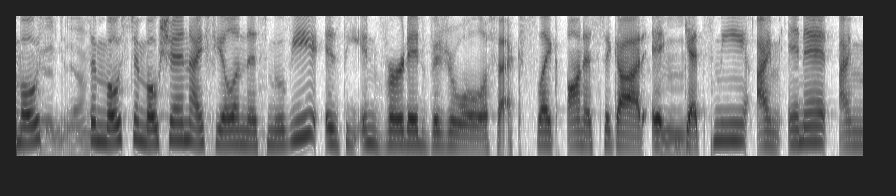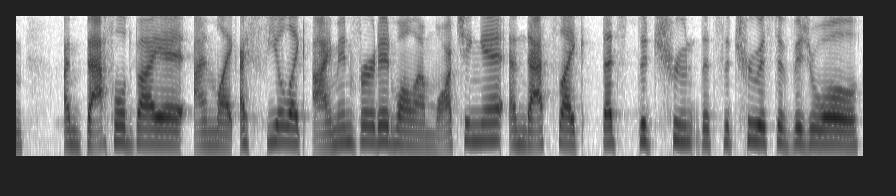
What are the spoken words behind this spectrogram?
most good, yeah. the most emotion I feel in this movie is the inverted visual effects. Like honest to God, it Hmm. gets me. I'm in it. I'm I'm baffled by it. I'm like I feel like I'm inverted while I'm watching it, and that's like that's the true that's the truest of visual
